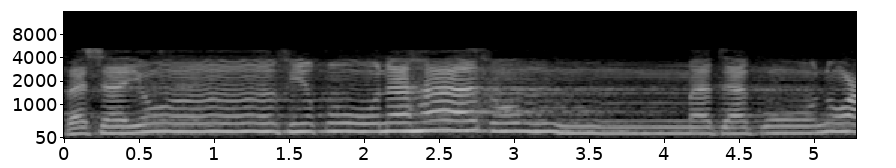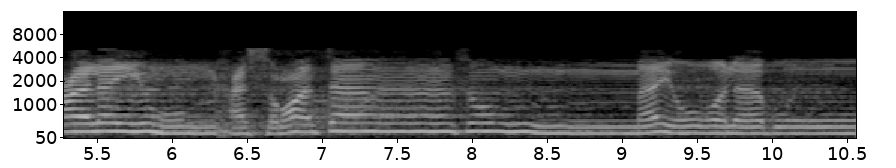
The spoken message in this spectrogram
فسينفقونها ثم تكون عليهم حسرة ثم يغلبون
